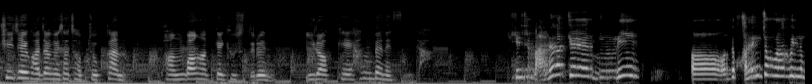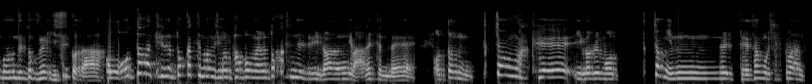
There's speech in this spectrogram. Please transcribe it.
취재 과정에서 접촉한 관광학계 교수들은 이렇게 항변했습니다. 진짜 많은 학교들이 어, 관행적으로 하고 있는 부분들도 분명히 있을 거다. 어, 어떤 학회는 똑같은 방식으로 파보면 똑같은 일들이 일어나는 게 많을 텐데 어떤 특정 학회 이거를 뭐 특정 인을 대상으로 자꾸만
